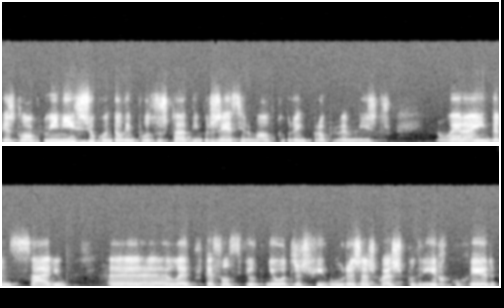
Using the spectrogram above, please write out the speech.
Desde logo no início, quando ele impôs o estado de emergência numa altura em que para o Primeiro-Ministro não era ainda necessário, a Lei de Proteção Civil tinha outras figuras às quais poderia recorrer,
